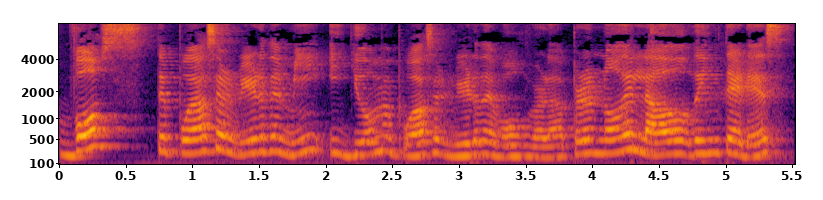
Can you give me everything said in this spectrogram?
vos te pueda servir de mí y yo me pueda servir de vos, ¿verdad? Pero no del lado de interés,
